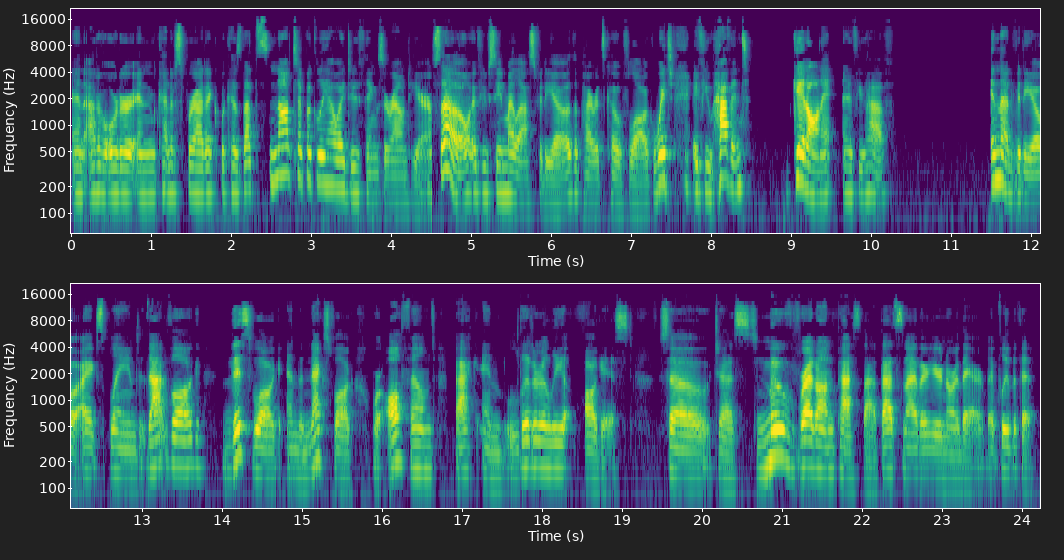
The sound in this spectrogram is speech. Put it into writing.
and out of order and kind of sporadic because that's not typically how I do things around here. So if you've seen my last video, the Pirates Cove vlog, which if you haven't, get on it. And if you have, in that video, I explained that vlog, this vlog, and the next vlog were all filmed back in literally August. So just move right on past that. That's neither here nor there. I plead the fifth.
